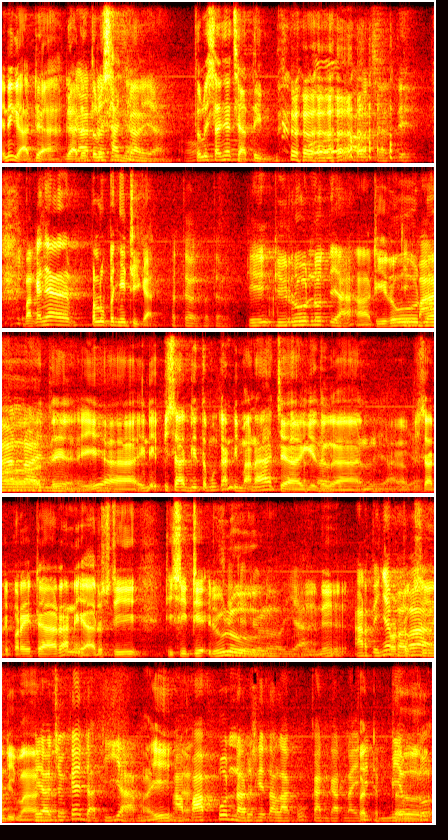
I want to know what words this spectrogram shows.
ini nggak ada, nggak ada ada tulisannya. juga ya? Oh. Tulisannya Jatim. Oh. Makanya perlu penyidikan. Betul, betul. Di dirunut ya. Ah, di runut, mana ini? iya, ini bisa ditemukan di mana aja gitu kan. betul, iya, Nah, iya. Bisa di peredaran ya harus di disidik dulu. Sidik dulu, ya. Ini Artinya bahwa di mana? bea cukai tidak diam. Ah, iya. Apa pun harus kita lakukan karena ini demi Betul. untuk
